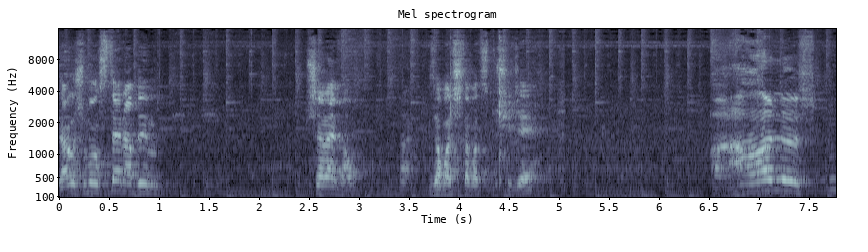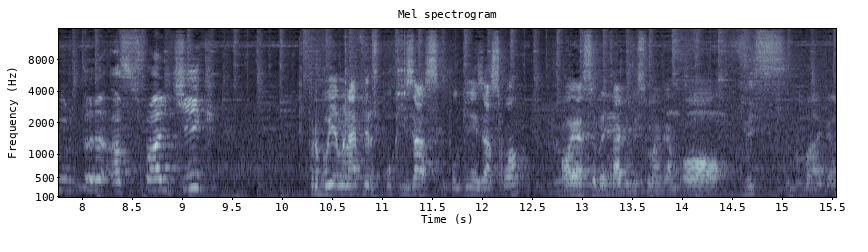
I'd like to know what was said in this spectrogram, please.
Ja już Monstera bym przelewał. Tak. Zobacz co tu się dzieje. Ależ kurde, asfalcik. Próbujemy najpierw, póki, zas, póki nie zaschło. O, ja sobie tak wysmagam. O, Wysmagam.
